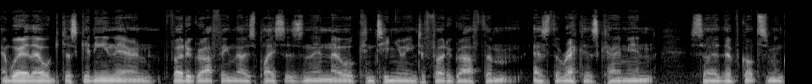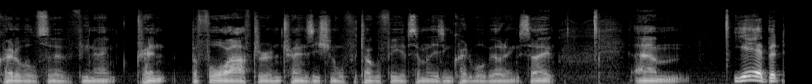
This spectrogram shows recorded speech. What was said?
and where they were just getting in there and photographing those places, and then they were continuing to photograph them as the wreckers came in. So they've got some incredible sort of you know trend before, after, and transitional photography of some of these incredible buildings. So um, yeah, but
